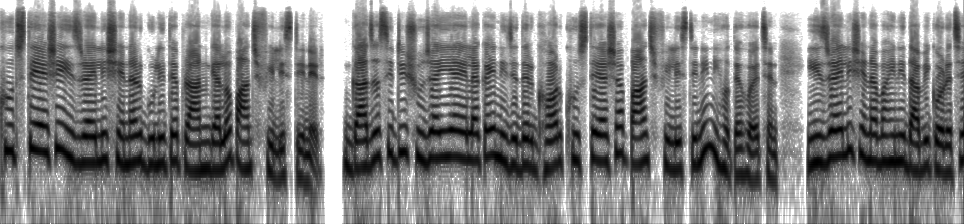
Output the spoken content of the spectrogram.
খুঁজতে এসে ইসরায়েলি সেনার গুলিতে প্রাণ গেল পাঁচ ফিলিস্তিনের। গাজা সিটি সুজাইয়া এলাকায় নিজেদের ঘর খুঁজতে আসা পাঁচ ফিলিস্তিনি নিহত হয়েছেন। ইসরায়েলি সেনাবাহিনী দাবি করেছে,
